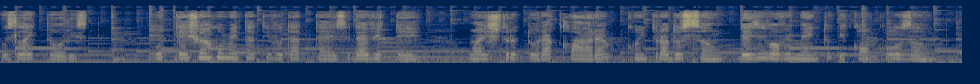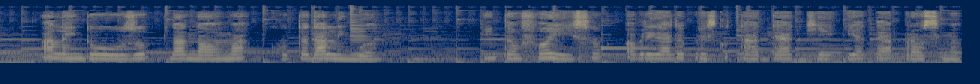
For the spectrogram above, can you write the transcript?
os leitores. O texto argumentativo da tese deve ter uma estrutura clara com introdução, desenvolvimento e conclusão, além do uso da norma culta da língua. Então foi isso. Obrigada por escutar até aqui e até a próxima.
